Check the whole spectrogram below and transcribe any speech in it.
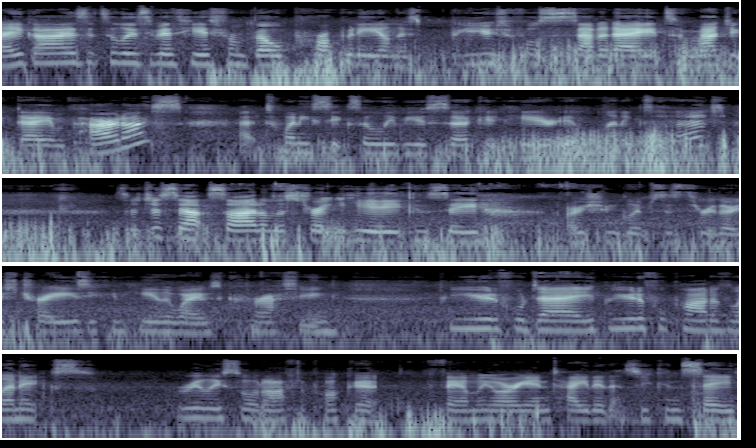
Hey guys, it's Elizabeth here from Belle Property on this beautiful Saturday. It's a magic day in paradise at 26 Olivia Circuit here in Lennox Head. So just outside on the street here, you can see ocean glimpses through those trees. You can hear the waves crashing. Beautiful day, beautiful part of Lennox. Really sought after pocket, family orientated as you can see.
